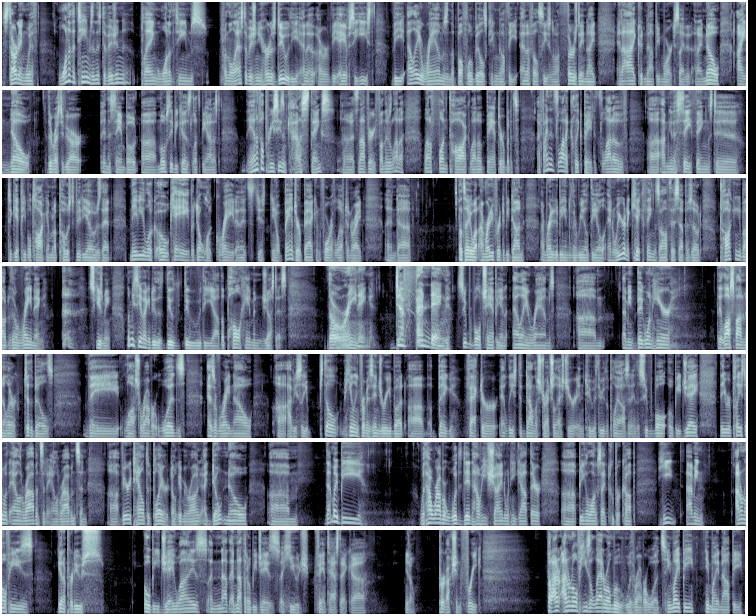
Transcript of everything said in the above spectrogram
starting with one of the teams in this division playing one of the teams from the last division you heard us do the or the AFC East. The LA Rams and the Buffalo Bills kicking off the NFL season on a Thursday night, and I could not be more excited. And I know, I know the rest of you are in the same boat, uh, mostly because let's be honest, the NFL preseason kind of stinks. Uh, it's not very fun. There's a lot of a lot of fun talk, a lot of banter, but it's I find it's a lot of clickbait. It's a lot of uh, I'm going to say things to to get people talking. I'm going to post videos that maybe look okay but don't look great, and it's just you know banter back and forth, left and right. And uh, I'll tell you what, I'm ready for it to be done. I'm ready to be into the real deal, and we're going to kick things off this episode talking about the reigning. Excuse me. Let me see if I can do this. Do do the uh, the Paul Heyman justice. The reigning, defending Super Bowl champion L.A. Rams. Um, I mean, big one here. They lost Von Miller to the Bills. They lost Robert Woods as of right now. Uh, obviously, still healing from his injury, but uh, a big factor, at least down the stretch last year into through the playoffs and in the Super Bowl. OBJ. They replaced him with Allen Robinson. Allen Robinson, uh, very talented player. Don't get me wrong. I don't know. Um, that might be with how Robert Woods did, how he shined when he got there, uh, being alongside Cooper Kupp. He, I mean, I don't know if he's going to produce OBJ wise, and not and not that OBJ is a huge, fantastic, uh, you know, production freak. But I, I don't know if he's a lateral move with Robert Woods. He might be. He might not be.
